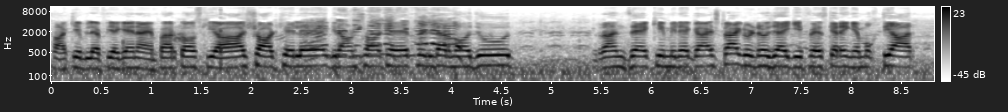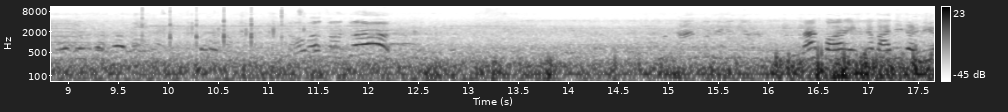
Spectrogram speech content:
Saqib left again umpire cross किया शॉट खेले ग्राउंड शॉट है फील्डर मौजूद। रन जैक ही मिलेगा स्ट्राइक रिटर्न हो जाएगी फेस करेंगे मुख्तियार। मैं और इसने बात कर ली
